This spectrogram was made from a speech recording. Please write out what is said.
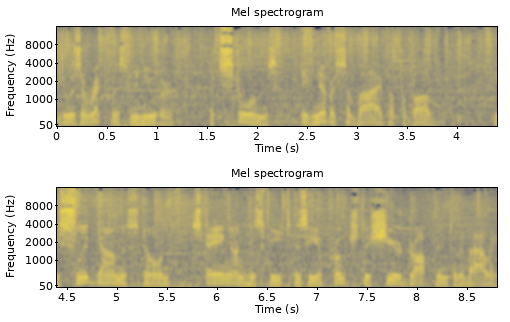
It was a reckless maneuver, but storms, they'd never survive up above. He slid down the stone, staying on his feet as he approached the sheer drop into the valley.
